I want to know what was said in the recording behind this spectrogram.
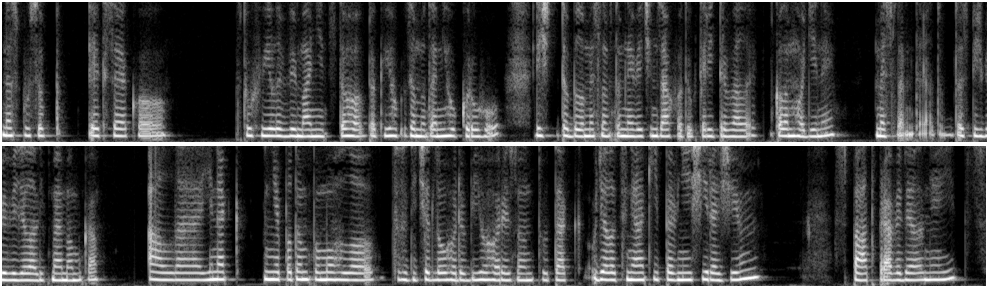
na způsob, jak se jako v tu chvíli vymanit z toho takového zamotaného kruhu, když to bylo, myslím, v tom největším záchvatu, který trvaly kolem hodiny. Myslím teda, to, to spíš by viděla líp moje mamka. Ale jinak mě potom pomohlo, co se týče dlouhodobého horizontu, tak udělat si nějaký pevnější režim, spát pravidelně jíc,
